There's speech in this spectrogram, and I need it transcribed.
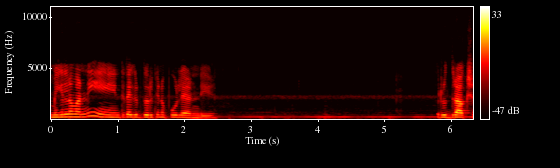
మిగిలినవన్నీ ఇంటి దగ్గర దొరికిన పూలే అండి. రుద్రాక్ష.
